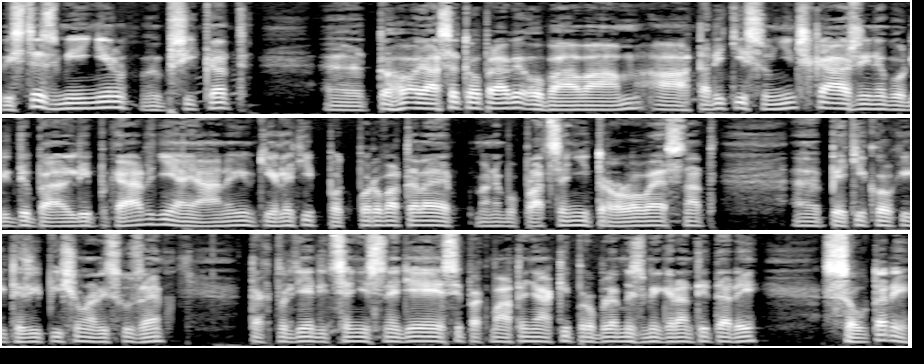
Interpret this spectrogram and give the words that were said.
Vy jste zmínil příklad eh, toho, a já se toho právě obávám, a tady ti sluníčkáři nebo lipkárdi a já nevím, tihleti podporovatelé nebo placení trolové snad eh, pětikolky, kteří píšou na diskuze, tak tvrdí, když se nic neděje, jestli pak máte nějaký problémy s migranty tady, jsou tady,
